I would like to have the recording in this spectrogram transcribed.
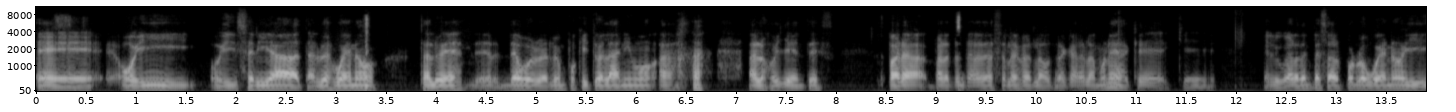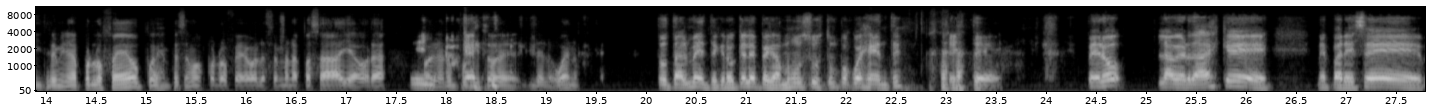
eh, hoy, hoy sería tal vez bueno, tal vez devolverle un poquito el ánimo a, a los oyentes para, para, tratar de hacerles ver la otra cara de la moneda, que, que en lugar de empezar por lo bueno y terminar por lo feo, pues empezamos por lo feo la semana pasada y ahora hablar un poquito de, de lo bueno. Totalmente, creo que le pegamos un susto un poco de gente, este, pero la verdad es que me parece,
